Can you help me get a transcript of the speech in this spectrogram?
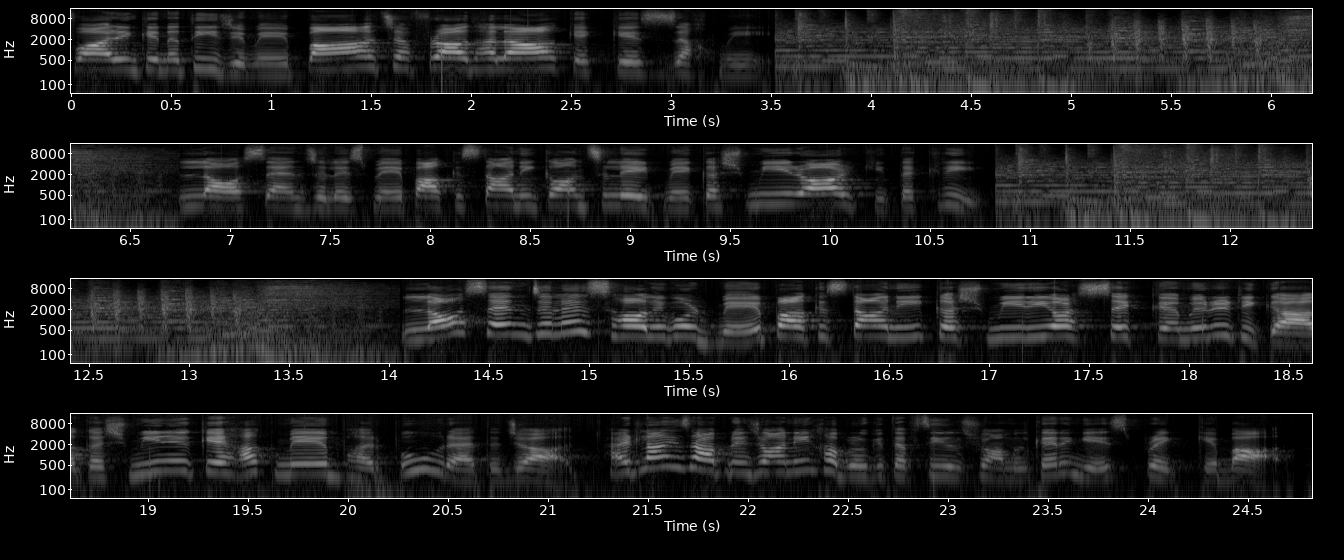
فائرنگ کے نتیجے میں پانچ افراد ہلاک اکیس زخمی۔ لاس اینجلس میں پاکستانی کانسلیٹ میں کشمیر اور کی تقریب۔ لاس اینجلس ہالی ووڈ میں پاکستانی، کشمیری اور سکھ کمیونٹی کا کشمیری کے حق میں بھرپور احتجاج۔ ہیڈ لائنز آپ نے جانی، خبروں کی تفصیل شامل کریں گے اس بریک کے بعد۔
